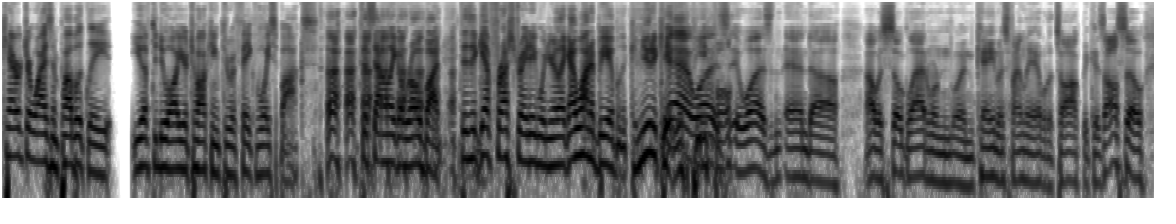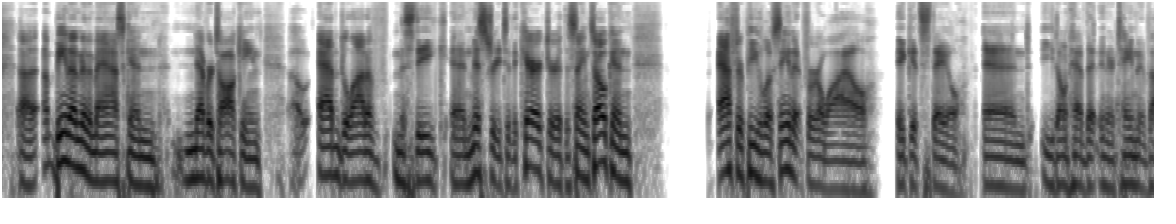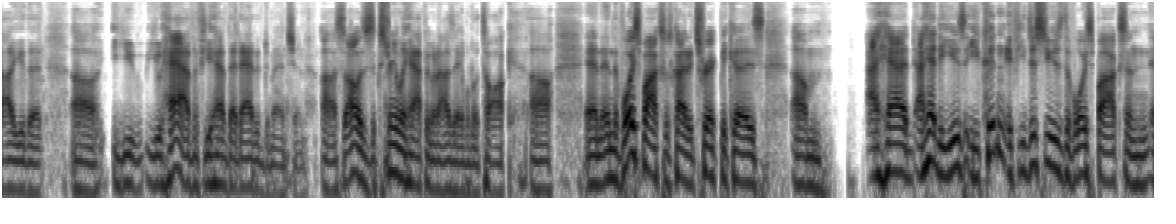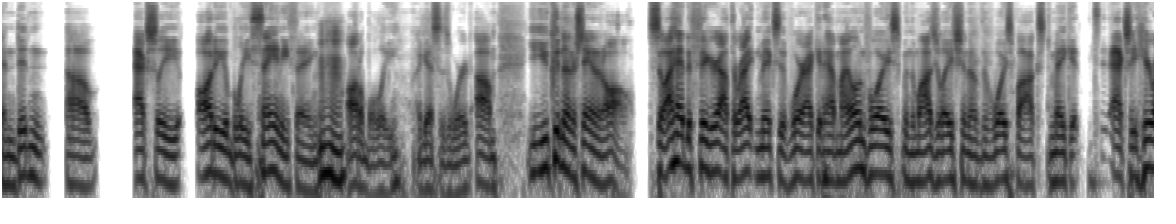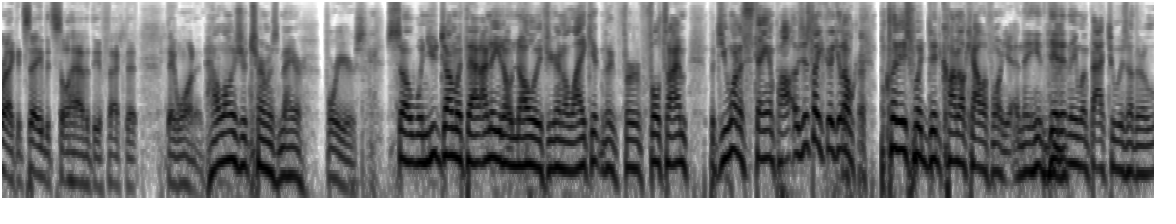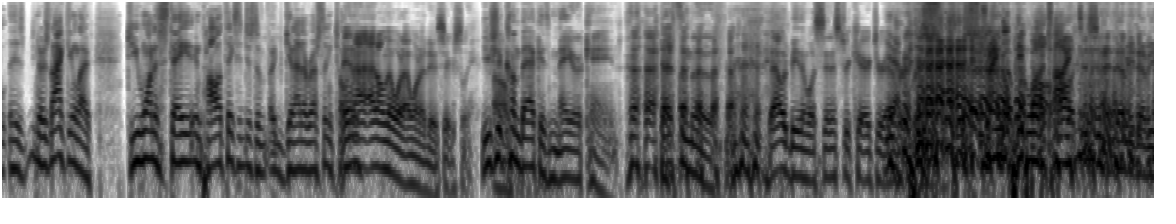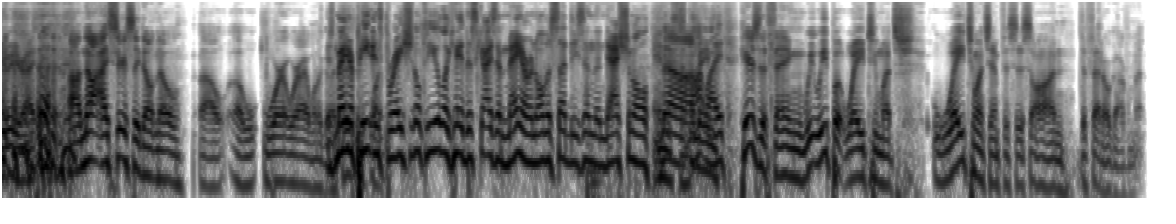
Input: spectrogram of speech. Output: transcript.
character wise and publicly, you have to do all your talking through a fake voice box to sound like a robot. Does it get frustrating when you're like, I want to be able to communicate yeah, with it people? was. It was, and uh, I was so glad when when Kane was finally able to talk because also uh, being under the mask and never talking uh, added a lot of mystique and mystery to the character. At the same token, after people have seen it for a while, it gets stale. And you don't have that entertainment value that uh, you you have if you have that added dimension. Uh, so I was extremely happy when I was able to talk, uh, and and the voice box was kind of a trick because um, I had I had to use it. You couldn't if you just used the voice box and and didn't uh, actually audibly say anything Mhm. audibly, I guess is a word. Um, you, you couldn't understand at all. So I had to figure out the right mix of where I could have my own voice and the modulation of the voice box to make it actually hear what I could say, but still have the effect that they wanted. How long is your term as mayor? Four years. So when you're done with that, I know you don't know if you're going to like it for full time, but do you want to stay in politics? Just like, like you know, Clint Eastwood did Carmel, California, and then he did it, and then he went back to his other his you know his acting life. Do you want to stay in politics and just uh, get out of wrestling totally? Man, I, I don't know what I want to do, seriously. You should Um, come back as Mayor Kane. That's the move. That would be the most sinister character Yeah. ever. Strangle people with a Pol- tie. Politician in WWE, right? Um, no, I seriously don't know uh, uh, where where I want to go. Is Mayor this Pete point. inspirational to you? Like, hey, this guy's a mayor, and all of a sudden he's in the national No, I mean, spotlight. here's the thing: we we put way too much way too much emphasis on the federal government,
